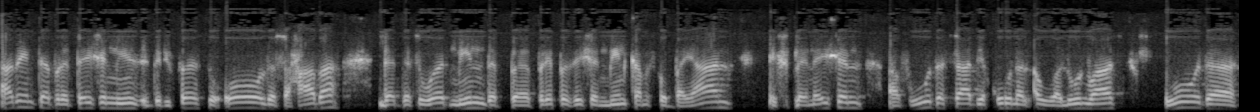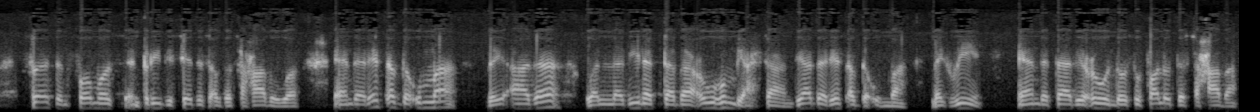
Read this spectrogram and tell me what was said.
Other interpretation means it refers to all the Sahaba, that this word mean, the preposition mean comes for bayan, explanation of who the Sabiqun al-Awwalun was, who the first and foremost and predecessors of the Sahaba were. And the rest of the Ummah, they are the وَالَّذِينَ اتَّبَعُوهُمْ بِإِحْسَانٍ They are the rest of the Ummah, like we, and the Tabi'un, those who followed the Sahaba.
